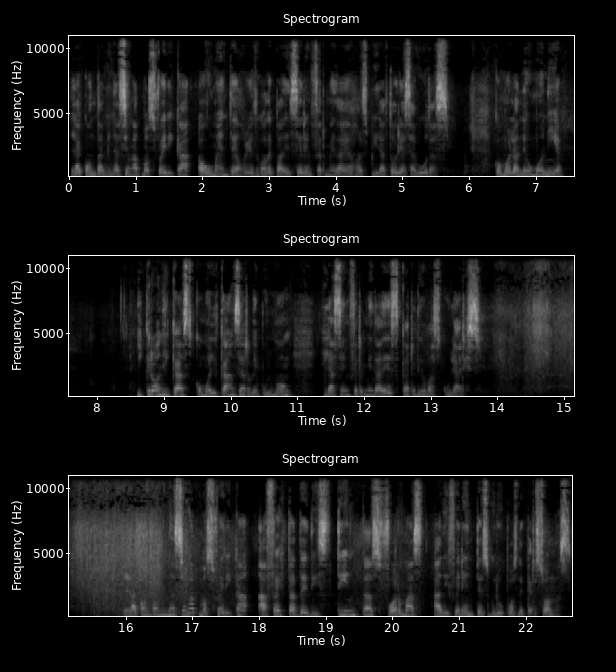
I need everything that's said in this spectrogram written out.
la contaminación atmosférica aumenta el riesgo de padecer enfermedades respiratorias agudas, como la neumonía, y crónicas como el cáncer de pulmón y las enfermedades cardiovasculares. La contaminación atmosférica afecta de distintas formas a diferentes grupos de personas.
